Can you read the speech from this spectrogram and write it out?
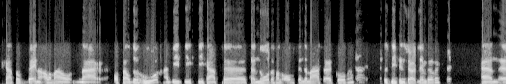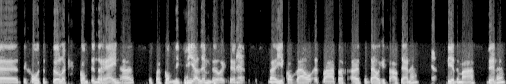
gaat ook bijna allemaal naar ofwel de Roer, en die, die, die gaat ten noorden van ons in de Maas uitkomen. Dus niet in Zuid-Limburg. En de grote bulk komt in de Rijn uit. Dus dat komt niet via Limburg binnen. Maar hier komt wel het water uit de Belgische Ardennen. Via de Maas binnen.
